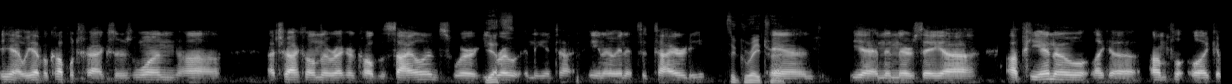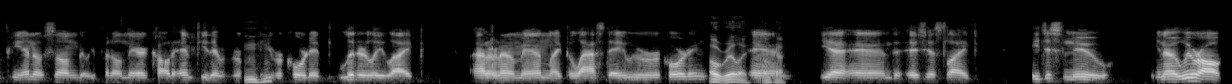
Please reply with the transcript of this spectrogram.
yeah, we have a couple tracks. There's one. Uh, a track on the record called "The Silence," where he Yes. wrote in the entire, you know, in its entirety It's a great track. and yeah, and then there's a uh, a piano like a unpl- like a piano song that we put on there called "Empty" that re- he Mhm. recorded literally like I don't know, man, like the last day we were recording, Oh, really? and Okay. yeah, and it's just like he just knew, you know, we were all.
